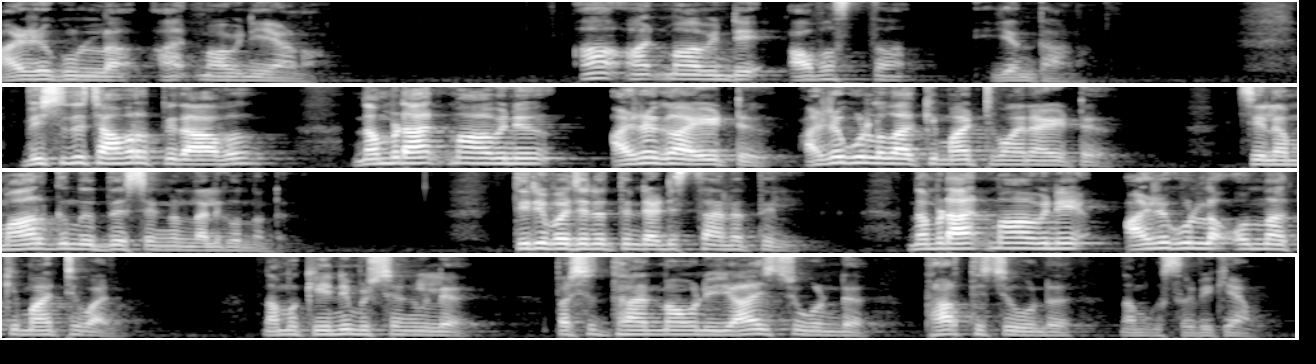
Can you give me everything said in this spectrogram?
അഴകുള്ള ആത്മാവിനെയാണ്. ആ ആത്മാവിന്റെ അവസ്ഥ എന്താണ്? വിശുദ്ധ ചവർപിതാവ് നമ്മുടെ ആത്മാവിന് അഴകായിട്ട് അഴകുള്ളതാക്കി മാറ്റുവാനായിട്ട് ചില മാർഗനിർദ്ദേശങ്ങൾ നൽകുന്നുണ്ട്. തിരുവചനത്തിന്റെ അടിസ്ഥാനത്തിൽ നമ്മുടെ ആത്മാവിനെ അഴകുള്ള ഒന്നാക്കി മാറ്റുവാൻ നമുക്ക് ഈ നിമിഷങ്ങളിൽ പരിശുദ്ധാത്മാവിനെ യാചിച്ചുകൊണ്ട് പ്രാർത്ഥിച്ചുകൊണ്ട് നമുക്ക് ശ്രമിക്കാം.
